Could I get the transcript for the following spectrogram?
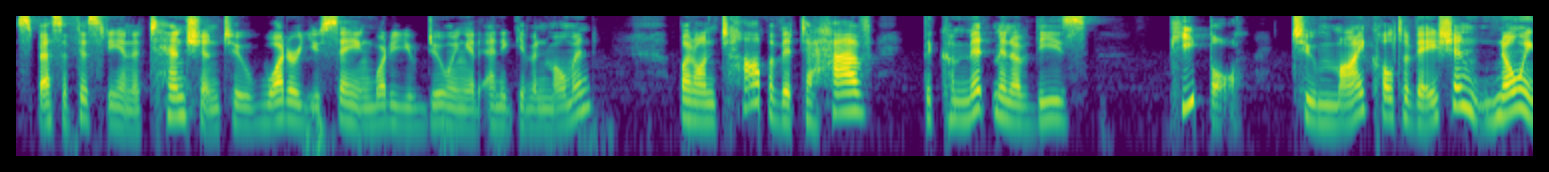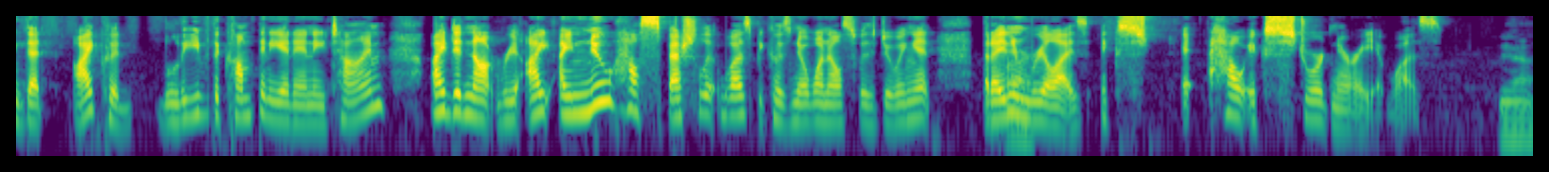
specificity and attention to what are you saying, what are you doing at any given moment, but on top of it, to have the commitment of these people to my cultivation, knowing that I could leave the company at any time. I did not re- I, I knew how special it was because no one else was doing it, but I didn't Right. realize ex- eh, how extraordinary it was. Yeah,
